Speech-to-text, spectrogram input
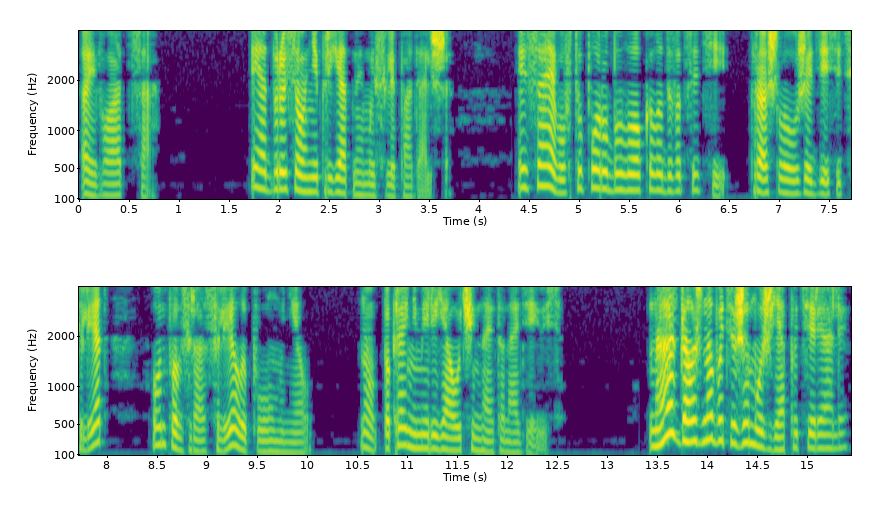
а его отца. И отбросила неприятные мысли подальше. Исаеву в ту пору было около двадцати, прошло уже десять лет, он повзрослел и поумнел. Ну, по крайней мере, я очень на это надеюсь. «Нас, должно быть, уже мужья потеряли»,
